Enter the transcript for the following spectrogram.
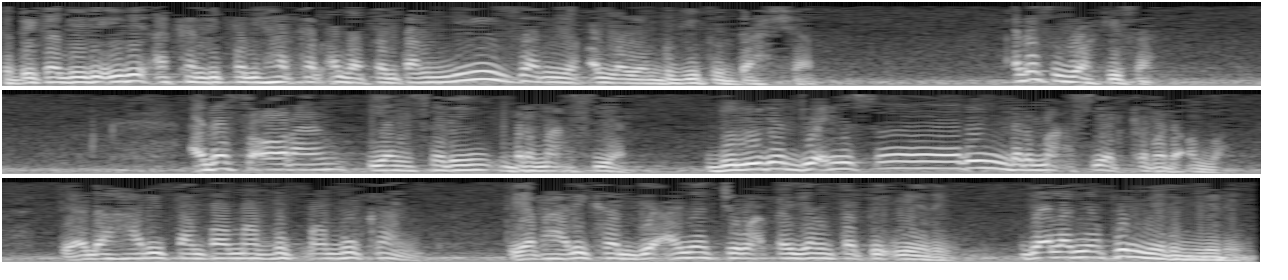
Ketika diri ini akan diperlihatkan Allah tentang mizannya Allah yang begitu dahsyat. Ada sebuah kisah. Ada seorang yang sering bermaksiat. Dulunya dia ini sering bermaksiat kepada Allah. Tiada hari tanpa mabuk-mabukan. Tiap hari kerjaannya cuma pegang topik miring. Jalannya pun miring-miring.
